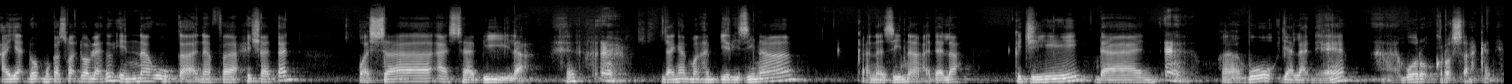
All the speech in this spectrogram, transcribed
ayat 2 muka surat 12 tu innahu kana fahishatan wa sa'a sabila. Eh? jangan menghampiri zina kerana zina adalah keji dan uh, buruk jalannya uh, buruk kerosakannya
